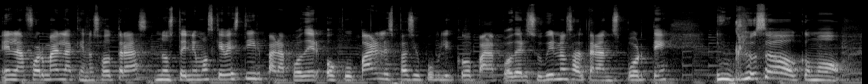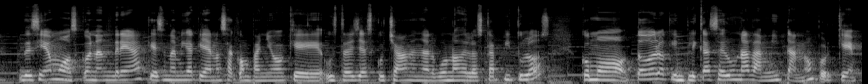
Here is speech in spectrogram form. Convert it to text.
en la forma en la que nosotras nos tenemos que vestir para poder ocupar el espacio público, para poder subirnos al transporte, incluso como decíamos con Andrea, que es una amiga que ya nos acompañó, que ustedes ya escucharon en alguno de los capítulos, como todo lo que implica ser una damita, ¿no? Porque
